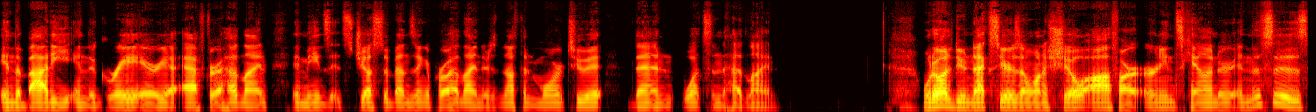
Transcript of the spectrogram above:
in the body in the gray area after a headline, it means it's just a Benzinga Pro headline. There's nothing more to it than what's in the headline. What I want to do next here is I want to show off our earnings calendar. And this is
